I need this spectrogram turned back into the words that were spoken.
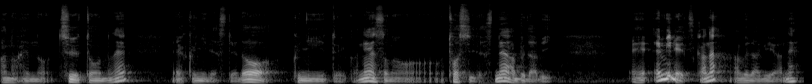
あの辺の中東のね国ですけど国というかねその都市ですねアブダビ。えエミレーツかな？アブダビはね。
